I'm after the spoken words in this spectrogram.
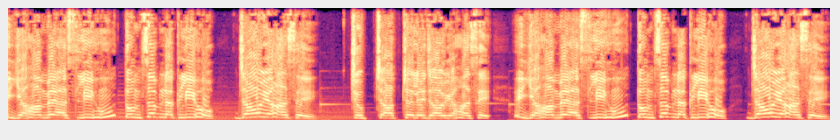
यहाँ मैं असली हूँ, तुम सब नकली हो। जाओ यहाँ से। चुपचाप चले जाओ यहाँ से। यहाँ मैं असली हूँ, तुम सब नकली हो। जाओ यहाँ से।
